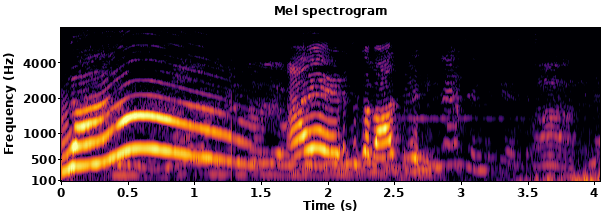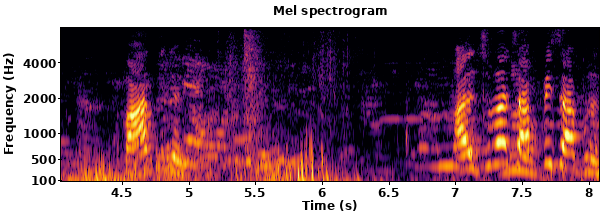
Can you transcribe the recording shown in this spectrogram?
வா. ஆயா எடுத்துக்க பாத்துக்கறி பாத்துக்கறி அது சும்மா சப்பி சாப்பிடு.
